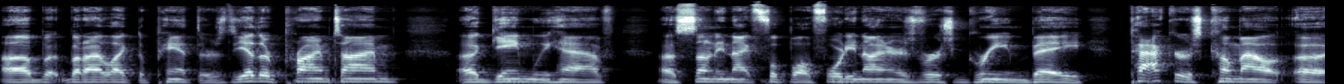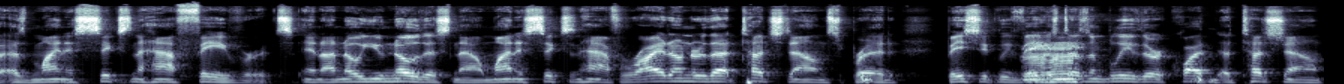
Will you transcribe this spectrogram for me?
Uh, but but I like the Panthers. The other primetime uh, game we have uh, Sunday night football 49ers versus Green Bay. Packers come out uh, as minus six and a half favorites. And I know you know this now minus six and a half, right under that touchdown spread. Basically, Vegas mm-hmm. doesn't believe they're quite a touchdown,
